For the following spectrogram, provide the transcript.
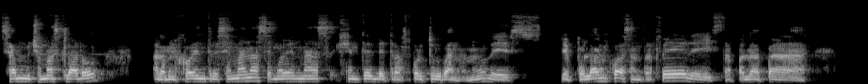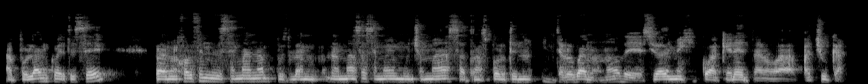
sea mucho más claro, a lo mejor entre semanas se mueven más gente de transporte urbano, ¿no? De, de Polanco a Santa Fe, de Iztapalapa a, Polanco, etc. Para el mejor fin de semana, pues la, masa se mueve mucho más a transporte interurbano, ¿no? De Ciudad de México a Querétaro, a Pachuca.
